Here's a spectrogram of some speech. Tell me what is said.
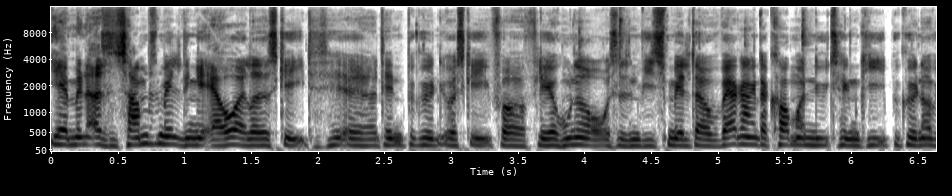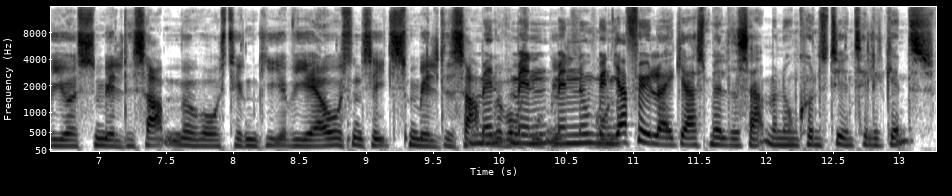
Jamen altså sammensmeltningen er jo allerede sket, øh, den begyndte jo at ske for flere hundrede år siden. Vi smelter jo, hver gang der kommer en ny teknologi, begynder vi jo at smelte sammen med vores teknologi, og vi er jo sådan set smeltet sammen men, med vores men, men, nu, men jeg føler ikke, jeg er smeltet sammen med nogen kunstig intelligens.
